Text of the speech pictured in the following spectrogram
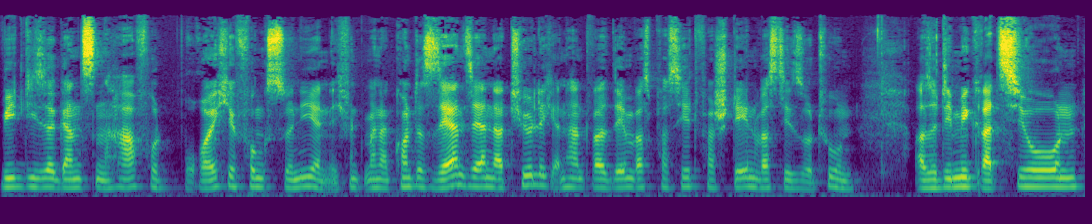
wie diese ganzen Harfoot-Bräuche funktionieren. Ich finde, man konnte es sehr, sehr natürlich anhand von dem, was passiert, verstehen, was die so tun. Also die Migration,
